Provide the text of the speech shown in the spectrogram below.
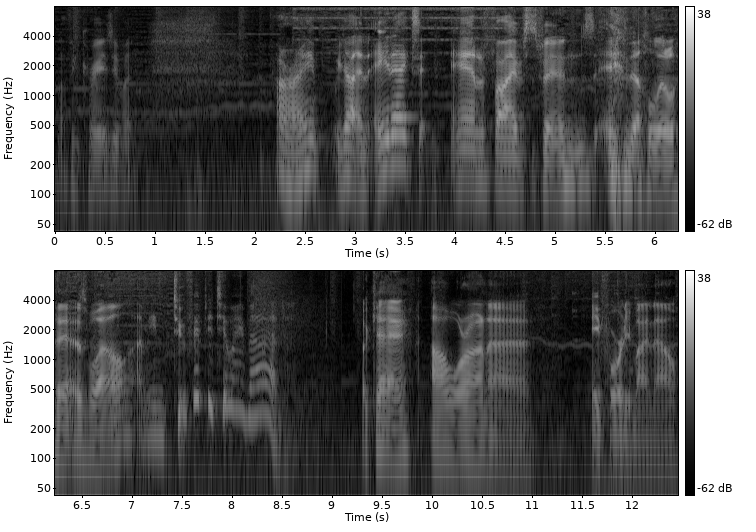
Nothing crazy, but... Alright, we got an 8x and 5 spins and a little hit as well. I mean, 252 ain't bad. Okay, oh, we're on a 840 by now.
